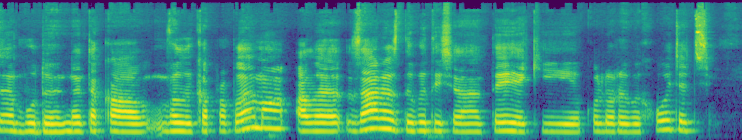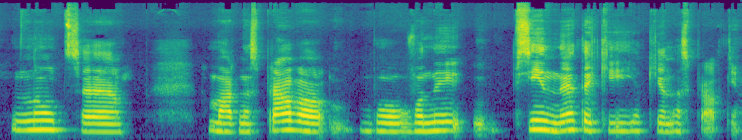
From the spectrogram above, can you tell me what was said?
Це буде не така велика проблема, але зараз дивитися на те, які кольори виходять, ну, це марна справа, бо вони всі не такі, як є насправді.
